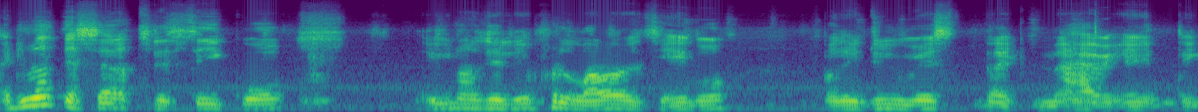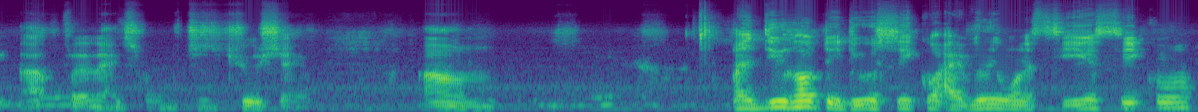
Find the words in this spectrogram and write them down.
I do like the setup to the sequel. You know, they do put a lot on the table, but they do risk like not having anything up for the next one, which is a true shame. Um, I do hope they do a sequel. I really want to see a sequel.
